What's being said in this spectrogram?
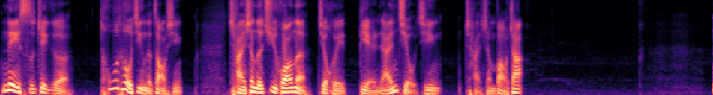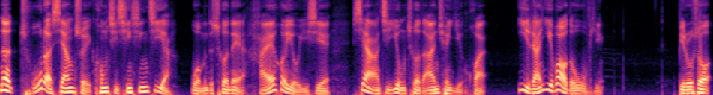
类似这个凸透镜的造型，产生的聚光呢就会点燃酒精，产生爆炸。那除了香水、空气清新剂啊。我们的车内还会有一些夏季用车的安全隐患、易燃易爆的物品，比如说，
